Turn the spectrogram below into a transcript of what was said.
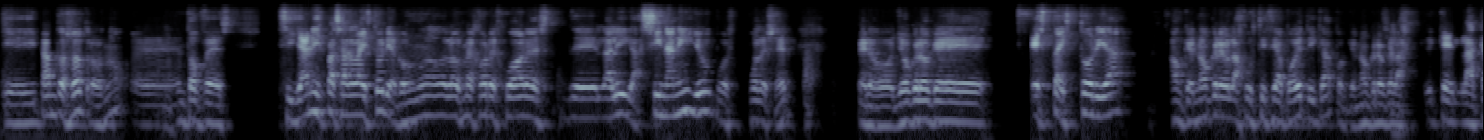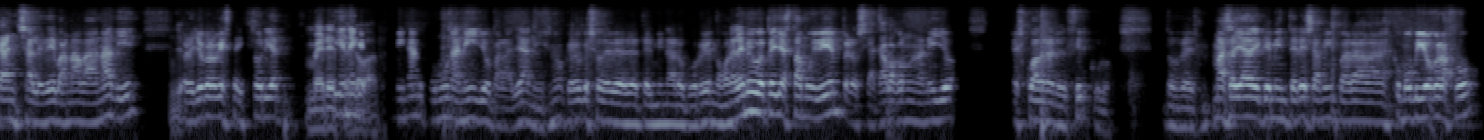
Y, tantos otros, ¿no? Eh, entonces, si Yanis pasara la historia con uno de los mejores jugadores de la liga sin anillo, pues puede ser. Pero yo creo que esta historia aunque no creo la justicia poética, porque no creo que la, que la cancha le deba nada a nadie, pero yo creo que esta historia tiene que terminar con un anillo para Yanis, ¿no? Creo que eso debe de terminar ocurriendo. Con el MVP ya está muy bien, pero si acaba con un anillo, es cuadrar el círculo. Entonces, más allá de que me interese a mí para como biógrafo,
